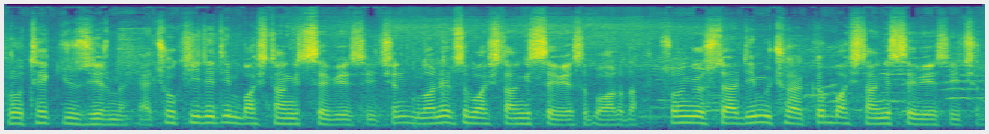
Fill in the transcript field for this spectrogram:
Protect 120. Yani çok iyi dediğim başlangıç seviyesi için. Bunların hepsi başlangıç seviyesi bu arada. Son gösterdiğim 3 ayakkabı başlangıç seviyesi için.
